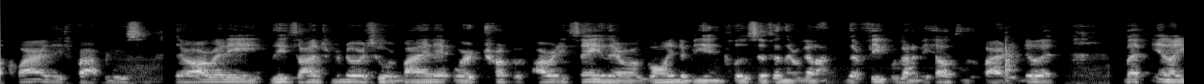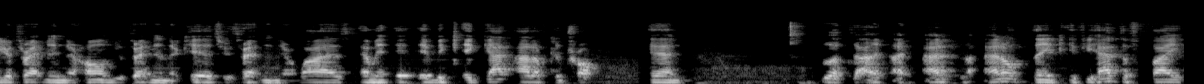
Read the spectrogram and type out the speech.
acquire these properties. They're already these entrepreneurs who are buying it were already saying they were going to be inclusive and they were going to their feet were going to be held to the fire to do it but you know you're threatening their homes, you're threatening their kids, you're threatening their wives. I mean, it it, it got out of control. And look, I, I I I don't think if you have to fight,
